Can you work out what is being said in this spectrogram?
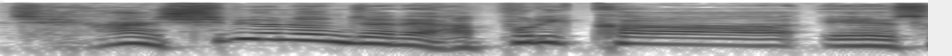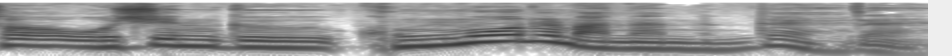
제가 한 10여 년 전에 아프리카에서 오신 그 공무원을 만났는데 네.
